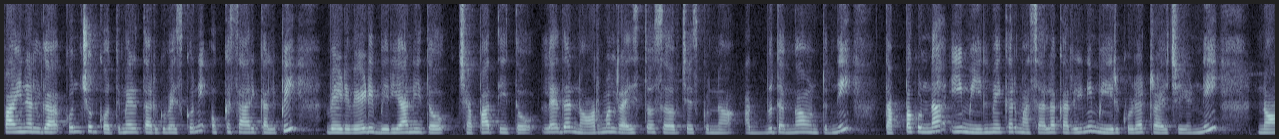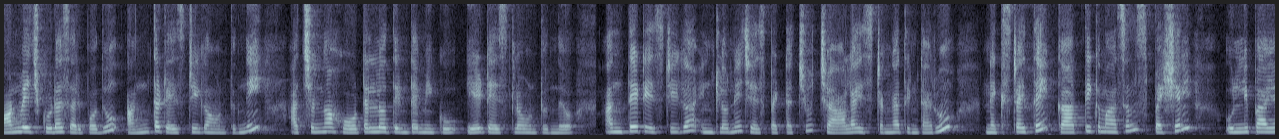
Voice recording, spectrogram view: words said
ఫైనల్గా కొంచెం కొత్తిమీర తరుగు వేసుకొని ఒక్కసారి కలిపి వేడి వేడి బిర్యానీతో చపాతీతో లేదా నార్మల్ రైస్తో సర్వ్ చేసుకున్న అద్భుతంగా ఉంటుంది. తప్పకుండా ఈ మీల్ మేకర్ మసాలా కర్రీని మీరు కూడా ట్రై చేయండి. నాన్ వెజ్ కూడా సరిపోదు. అంత టేస్టీగా ఉంటుంది. అచ్చంగా హోటల్లో తింటే మీకు ఏ టేస్ట్లో ఉంటుందో అంతే టేస్టీగా ఇంట్లోనే చేసి పెట్టచ్చు. చాలా ఇష్టంగా తింటారు. నెక్స్ట్ అయితే కార్తీక మాసం స్పెషల్ ఉల్లిపాయ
